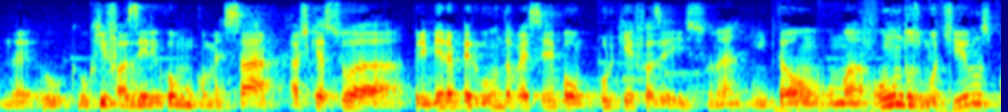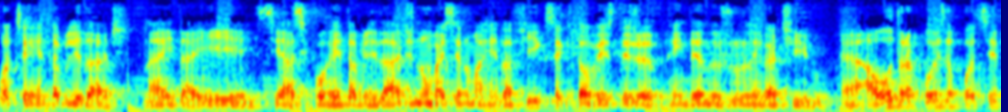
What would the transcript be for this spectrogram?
né, o, o que fazer e como começar, acho que a sua primeira pergunta vai ser, bom, por que fazer isso, né? Então, uma, um dos motivos pode ser rentabilidade, né? E daí, se, ah, se for rentabilidade, não vai ser uma renda fixa que talvez esteja rendendo juro negativo. É, a outra coisa pode ser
